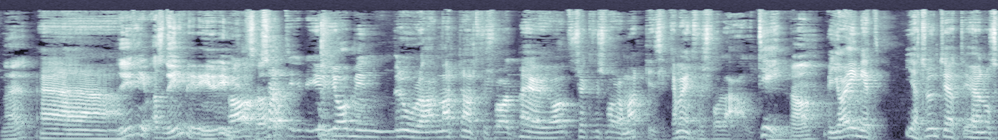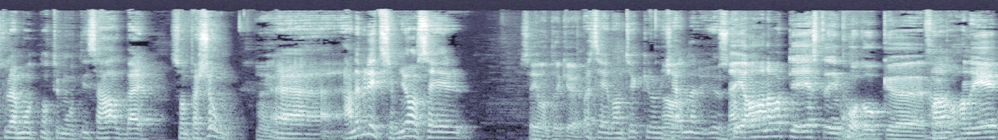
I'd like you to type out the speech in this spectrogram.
Nej. Eh, Det är ju rim, alltså det är rimligt. Ja, så. att jag och min bror Martin har försvarat mig och jag försöker försvara Martin. Sen kan man ju inte försvara allting. Ja. Men jag är inget... Jag tror inte att jag skulle ha mot, något emot Nisse Hallberg som person. Eh, han är väl lite som jag säger, Säg vad man tycker. säger vad han tycker och Ja. känner just då. Nej, ja, han har varit gäst i en podd och, eh, Ja. och han är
